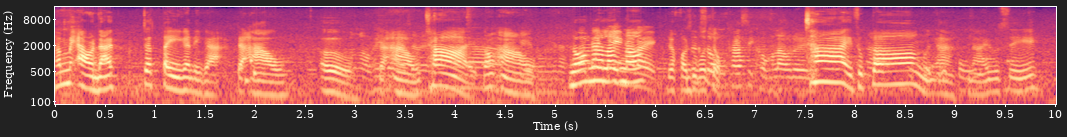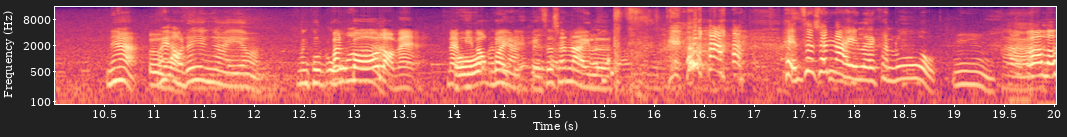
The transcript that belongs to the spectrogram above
ถ้าไม่เอานะ จะตีกันอีกอะจะเอา เออ จะเอาใช่ต้องเอาเน้องน่ารักเนาะเดี๋ยวขอดูกระจซึ่กงคลาสสิกของเราเลย ใช่ถูกต้องสวยอะโป๊ะไหนดูซิเนี่ยเออไม่เอาว่ะ ได้ยังไงอะมันคุณมันโป๊ว่าเหรอแม่ ไหนมีต้องปล่อยโป๊ดินี่ไงเห็นเสื้อชั้นในเลย เห็นเสื้อชั้นในเลยค่ะลูก อืมค่ะแล้วแล้ว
